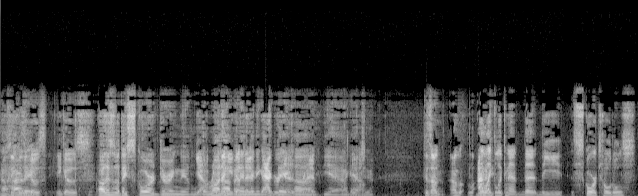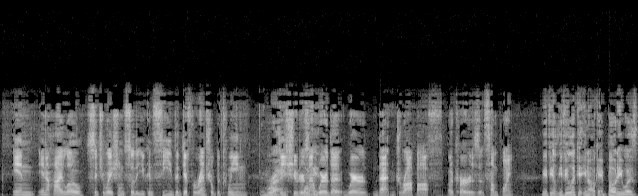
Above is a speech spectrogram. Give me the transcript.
Oh, See, how are because they? it goes it goes Oh, this is what they scored during the Yeah, the run then up, and then, the then you got aggregate, the day of. right? Yeah, I got Yeah. you. Because I, I, I like you- looking at the the score totals in in a high low situation so that you can see the differential between Right. these shooters Well, and you- where the where that drop off occurs at some point. if you if you look at you know okay Bodie was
